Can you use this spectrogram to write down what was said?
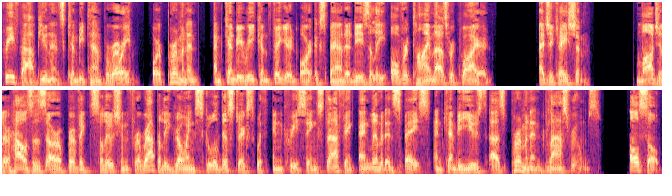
Prefab units can be temporary, or permanent, and can be reconfigured or expanded easily over time as required. Education Modular houses are a perfect solution for rapidly growing school districts with increasing staffing and limited space and can be used as permanent classrooms. Also,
